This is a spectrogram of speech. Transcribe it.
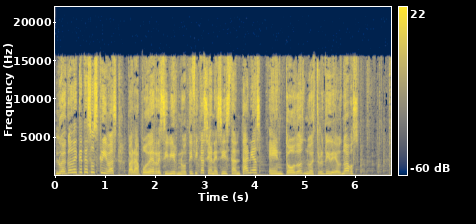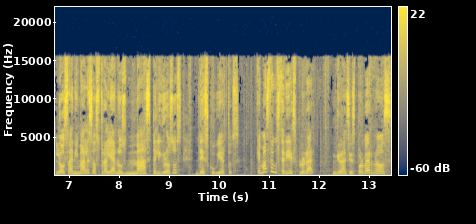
luego de que te suscribas para poder recibir notificaciones instantáneas en todos nuestros videos nuevos. Los animales australianos más peligrosos descubiertos. ¿Qué más te gustaría explorar? Gracias por vernos.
